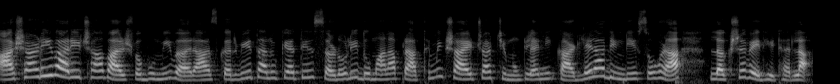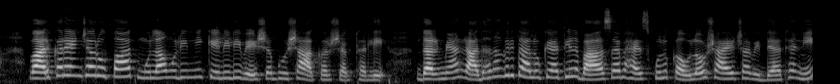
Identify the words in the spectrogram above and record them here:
आषाढी वारीच्या पार्श्वभूमीवर आज करवीर तालुक्यातील सडोली दुमाला प्राथमिक शाळेच्या चिमुकल्यांनी काढलेला दिंडी सोहळा लक्षवेधी ठरला. वारकऱ्यांच्या रूपात मुलामुलींनी केलेली वेशभूषा आकर्षक ठरली. दरम्यान राधानगरी तालुक्यातील बाळासाहेब हायस्कूल कौलव शाळेच्या विद्यार्थ्यांनी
